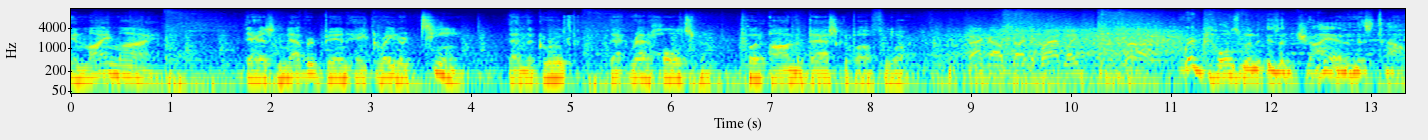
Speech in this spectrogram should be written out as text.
In my mind, there has never been a greater team than the group that Red Holzman put on the basketball floor. Back outside to Bradley. Good. Red Holzman is a giant in this town.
